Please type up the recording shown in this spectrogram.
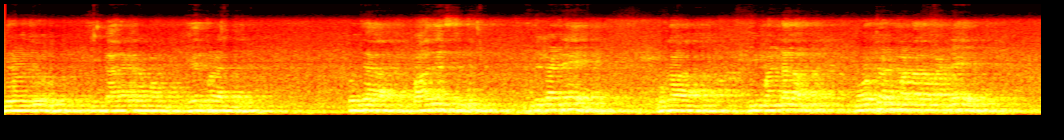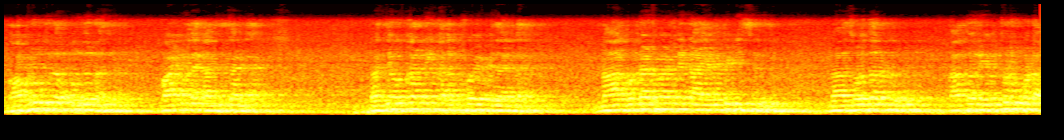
ఈరోజు ఈ కార్యక్రమం ఏర్పడింది కొద్దిగా బాధేస్తుంది. ఎందుకంటే ఒక ఈ మండలం మోటోటి మండలం అంటే అభివృద్ధిలో ముందున్నది. పార్టీలకు అతీతంగా ప్రతి ఒక్కరిని కలిపిపోయే విధంగా నాకున్నటువంటి నా ఎంపీటీసీలు నా సోదరులు నాతో ఎప్పుడు కూడా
